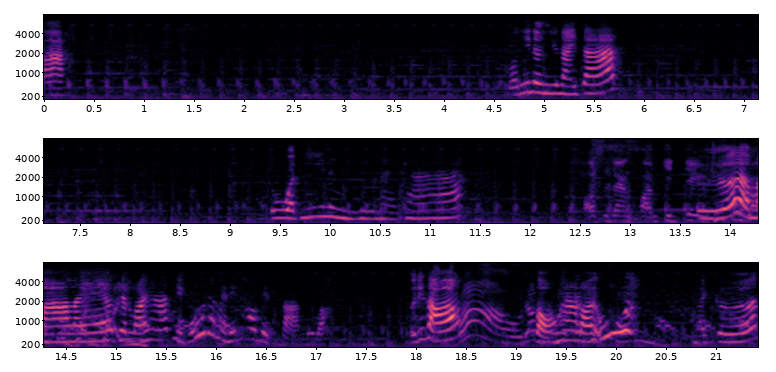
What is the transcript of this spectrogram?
มาตัวที่หนึ่งอยู่ไหนจ๊ะ ตัวที่หนึ่งอยู่ไหนคะ ขอแสดงความยินดีเออ มาแล้วเจ็ดร้อยห้าสิบอู้ทำไมได้เข้าเบ็ดสามเลยวะ ตัวที่สอง สองห้าร้อยอู้น้อยเกิน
